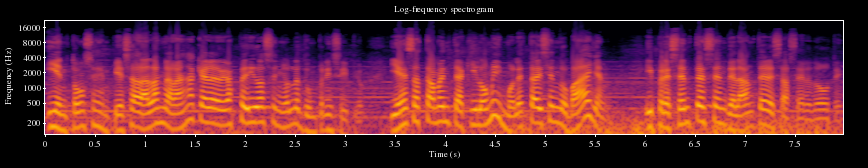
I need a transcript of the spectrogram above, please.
y entonces empieza a dar las naranjas que le habías pedido al Señor desde un principio. Y es exactamente aquí lo mismo. Él está diciendo, vayan, y preséntense delante del sacerdote.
